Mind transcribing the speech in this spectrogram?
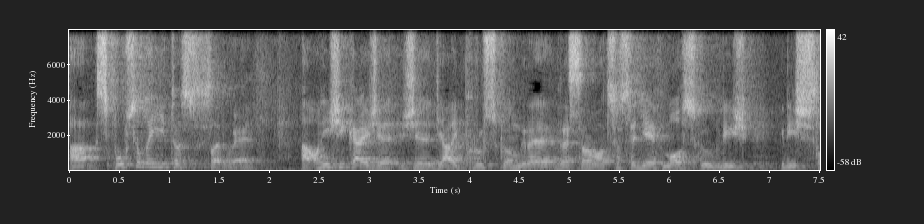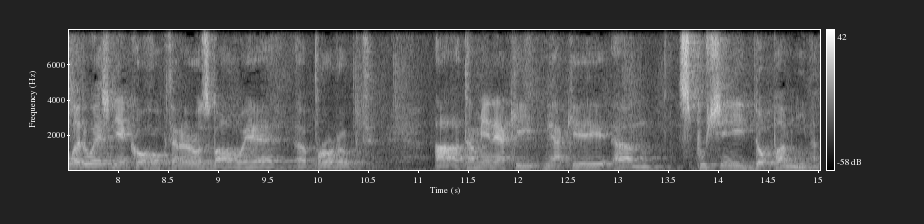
A spousta lidí to sleduje a oni říkají, že, že dělají průzkum, kde, kde sledoval, co se děje v mozku, když, když sleduješ někoho, který rozbaluje uh, produkt a, a tam je nějaký, nějaký um, spuštění dopamína.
